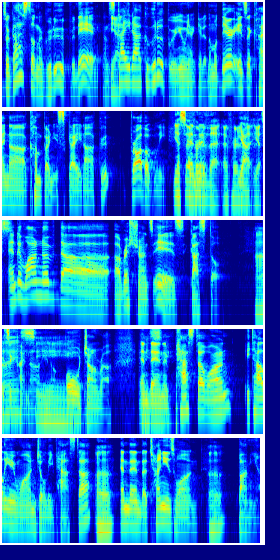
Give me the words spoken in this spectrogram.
そう、ガストのグループで、スカイラークグループ言うんやけれども、there is a kind of company, スカイラーク。probably. Yes, I've and heard then, of that. I've heard yeah. of that. Yes. And then one of the uh, restaurants is Gusto. I it's a kind of you know old genre, and I then see. pasta one Italian one, Jolly Pasta. Uh-huh. And then the Chinese one, uh Bamiyan.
